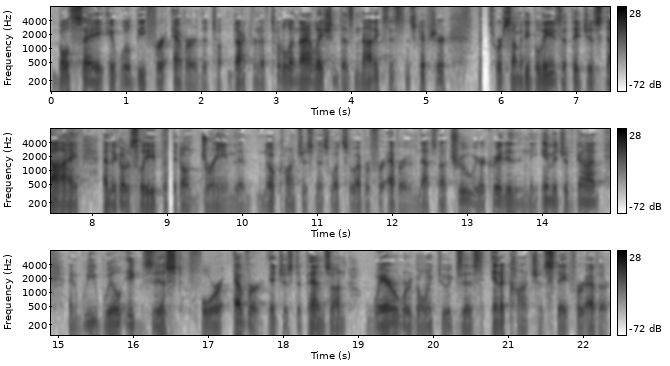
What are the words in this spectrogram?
both say it will be forever. The doctrine of total annihilation does not exist in scripture. That's where somebody believes that they just die and they go to sleep and they don't dream. They no consciousness whatsoever forever. And that's not true. We are created in the image of God and we will exist forever. It just depends on where we're going to exist in a conscious state forever,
